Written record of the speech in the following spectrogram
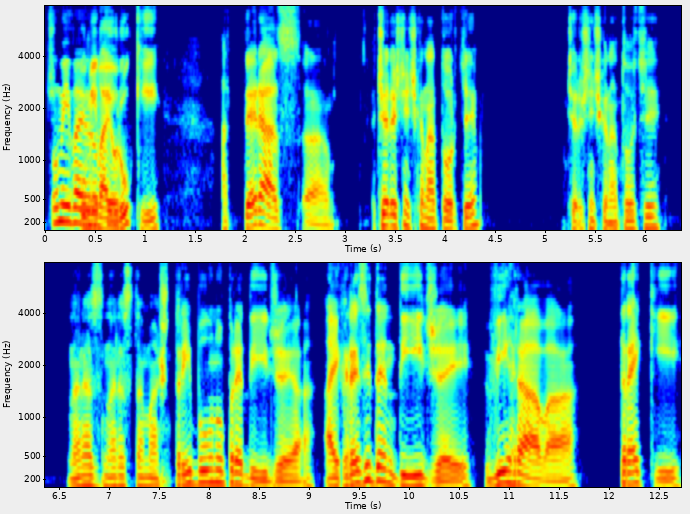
č- Umývajú umývajú ruky. A teraz um, čerešnička na torte, čerešnička na torte, naraz, naraz tam máš tribúnu pre DJ-a a ich rezident DJ vyhráva treky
